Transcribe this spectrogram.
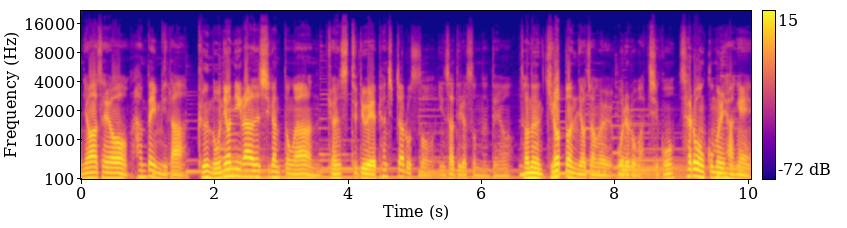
안녕하세요. 한배입니다. 그 5년이라는 시간 동안 견 스튜디오의 편집자로서 인사드렸었는데요. 저는 길었던 여정을 올해로 마치고 새로운 꿈을 향해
